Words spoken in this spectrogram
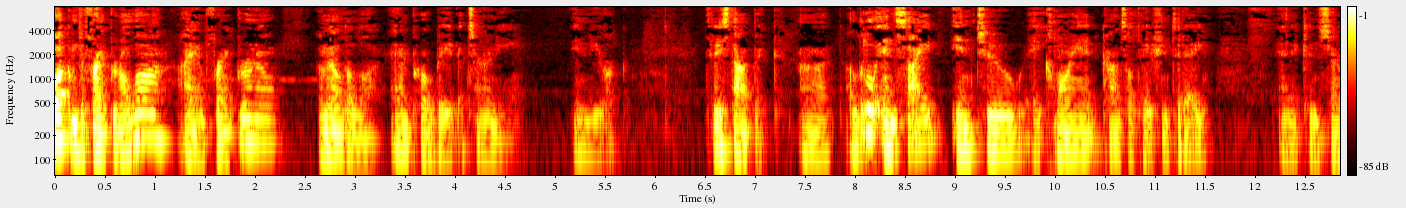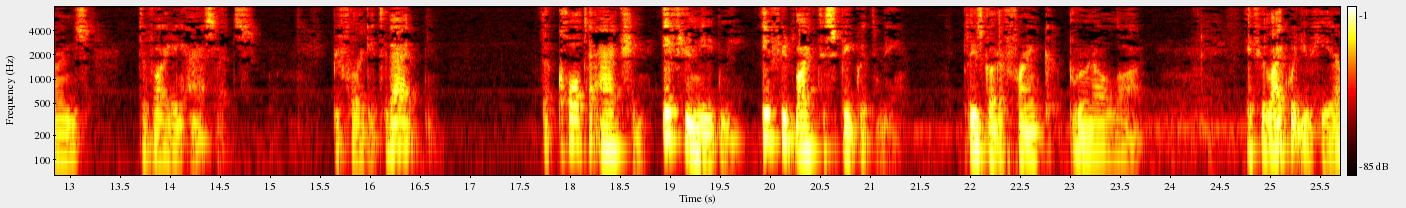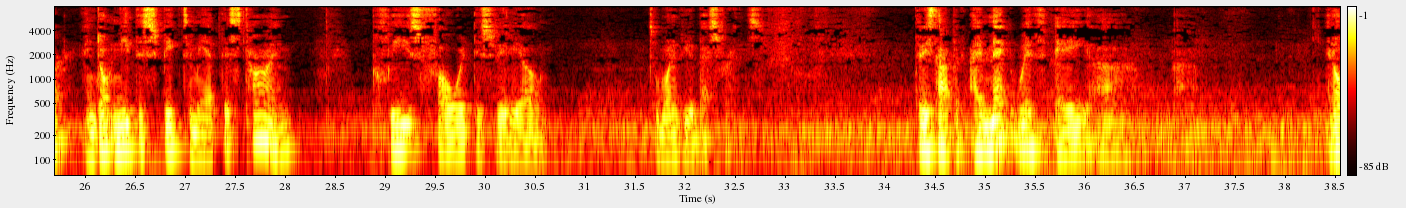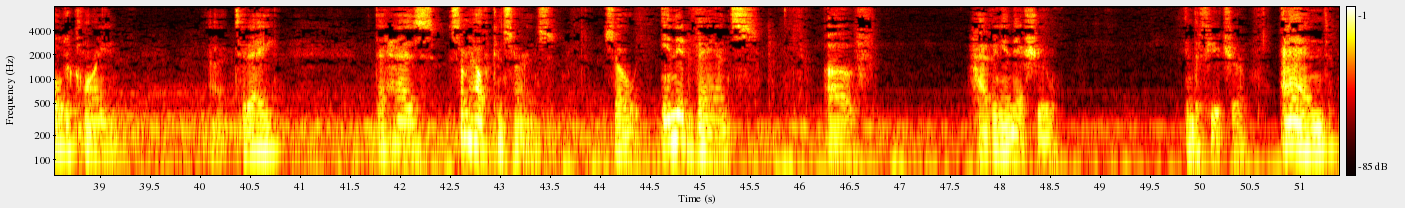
Welcome to Frank Bruno Law. I am Frank Bruno. I'm an elder law and probate attorney in New York. Today's topic, uh, a little insight into a client consultation today, and it concerns dividing assets. Before I get to that, the call to action, if you need me, if you'd like to speak with me, please go to Frank Bruno Law. If you like what you hear and don't need to speak to me at this time, please forward this video to one of your best friends. Today's topic, I met with a uh, uh, an older client uh, today that has some health concerns. So in advance of having an issue in the future and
